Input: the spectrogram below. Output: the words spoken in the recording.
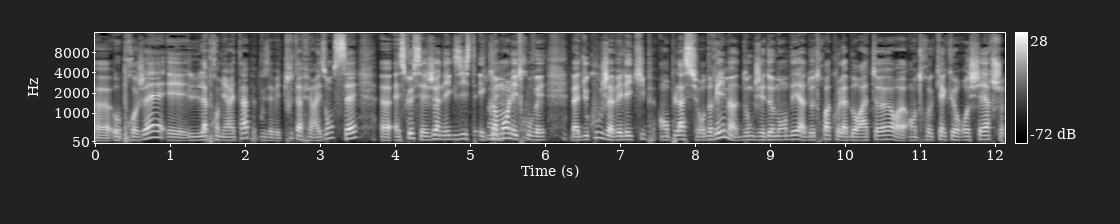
euh, au projet. Et la première étape, vous avez tout à fait raison, c'est est-ce que ces jeunes existent et comment les trouver? Bah, Du coup, j'avais l'équipe en place sur Dream, donc j'ai demandé à deux trois collaborateurs entre quelques recherches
